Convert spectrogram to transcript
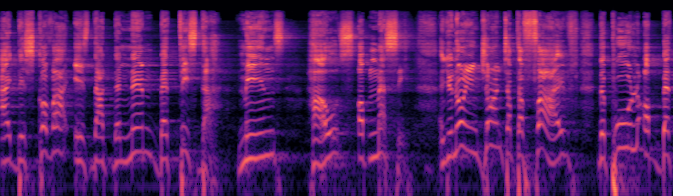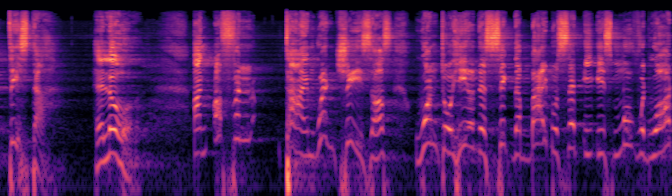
I discover is that the name Bethesda means house of mercy. And you know, in John chapter 5, the pool of Bethesda. Hello. And often time when Jesus want to heal the sick, the Bible said he is moved with what?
